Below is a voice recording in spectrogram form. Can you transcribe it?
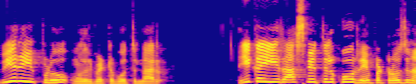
వీరు ఇప్పుడు మొదలు పెట్టబోతున్నారు ఇక ఈ రాశివేత్తలకు రేపటి రోజున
